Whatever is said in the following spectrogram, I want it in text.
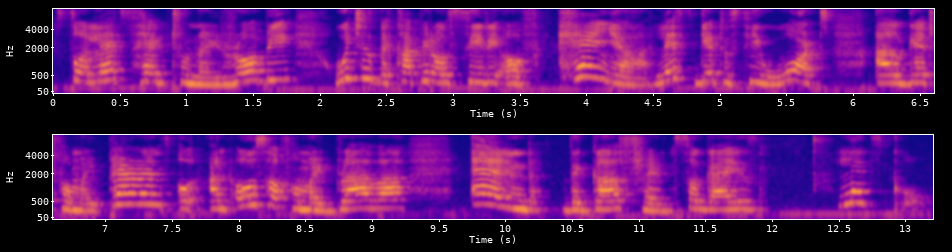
So let's head to Nairobi, which is the capital city of Kenya. Let's get to see what I'll get for my parents and also for my brother and the girlfriend. So guys, let's go.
